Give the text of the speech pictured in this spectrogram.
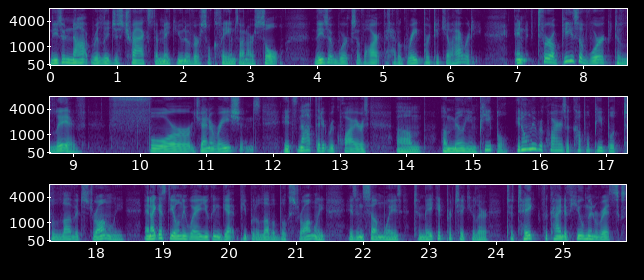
These are not religious tracts that make universal claims on our soul. These are works of art that have a great particularity. And for a piece of work to live for generations, it's not that it requires um, a million people. It only requires a couple people to love it strongly. And I guess the only way you can get people to love a book strongly is in some ways to make it particular, to take the kind of human risks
